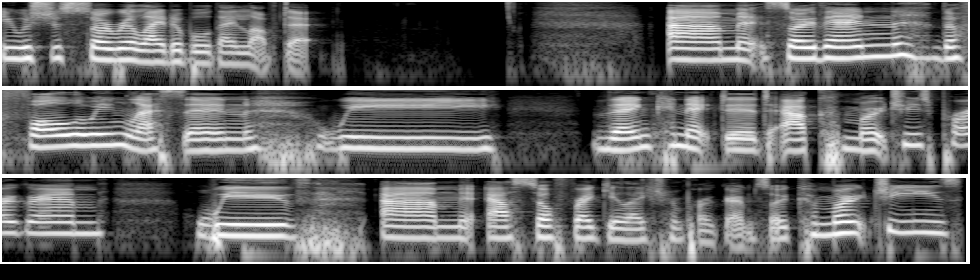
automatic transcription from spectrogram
it was just so relatable. They loved it. Um, so then the following lesson, we then connected our Kimochis program with um, our self regulation program. So, Kimochis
